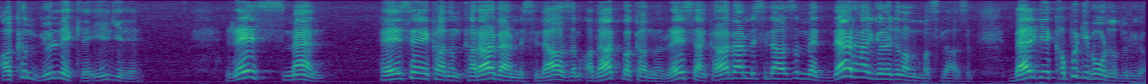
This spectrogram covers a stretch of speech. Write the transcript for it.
Akın Gürlek'le ilgili resmen HSYK'nın karar vermesi lazım. Adalet Bakanı'nın resmen karar vermesi lazım ve derhal görevden alınması lazım. Belge kapı gibi orada duruyor.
